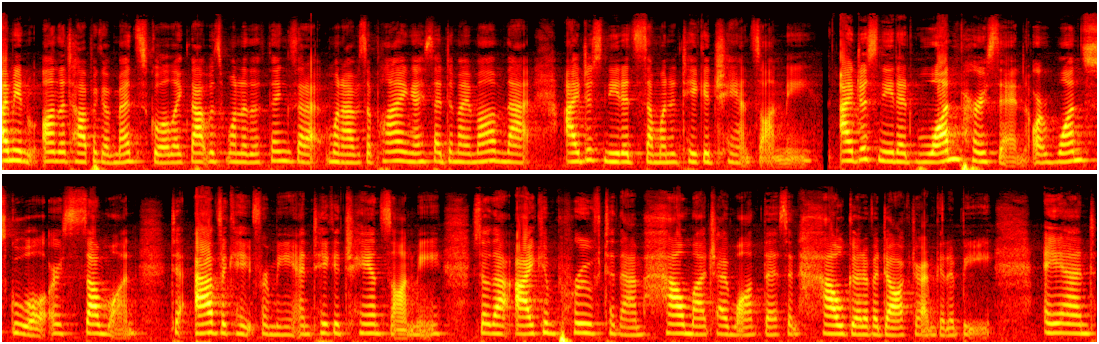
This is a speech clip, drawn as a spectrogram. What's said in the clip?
I mean, on the topic of med school, like that was one of the things that I, when I was applying, I said to my mom that I just needed someone to take a chance on me. I just needed one person or one school or someone to advocate for me and take a chance on me so that I can prove to them how much I want this and how good of a doctor I'm going to be. And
